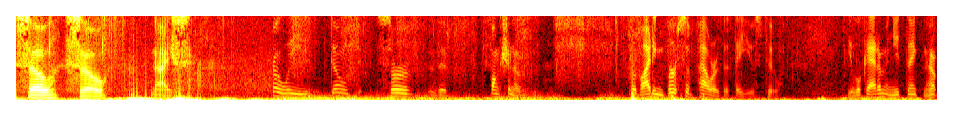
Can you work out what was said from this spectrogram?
So, so nice. Really don't serve the function of providing bursts of power that they used to. You look at them and you think, nope,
